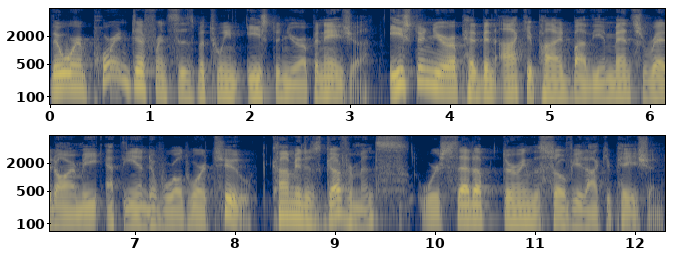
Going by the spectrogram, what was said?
there were important differences between Eastern Europe and Asia. Eastern Europe had been occupied by the immense Red Army at the end of World War II. Communist governments were set up during the Soviet occupation.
